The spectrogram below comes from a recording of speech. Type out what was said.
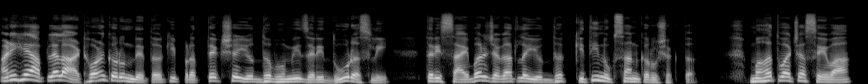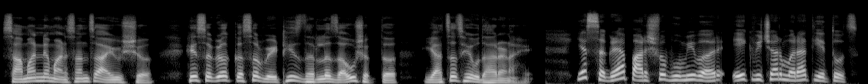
आणि हे आपल्याला आठवण करून देतं की प्रत्यक्ष युद्धभूमी जरी दूर असली तरी सायबर जगातलं युद्ध किती नुकसान करू शकतं? महत्त्वाच्या सेवा सामान्य माणसांचं आयुष्य हे सगळं कसं वेठीस धरलं जाऊ शकतं याचंच हे उदाहरण आहे. या सगळ्या पार्श्वभूमीवर एक विचार मरात येतोच.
